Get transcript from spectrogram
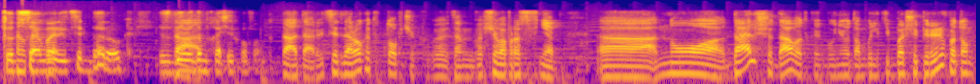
Тот ну, самый бы... рыцарь дорог с да. Дэвидом Хассельхофом. Да, да, рыцарь дорог это топчик, там вообще вопросов нет. А, но дальше, да, вот как бы у него там были типа большой перерыв, потом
